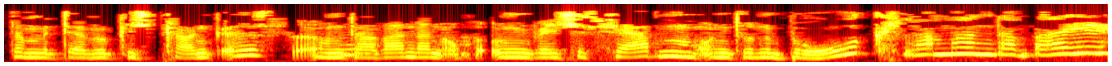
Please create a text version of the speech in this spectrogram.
damit der wirklich krank ist. Und mhm. da waren dann auch irgendwelche Scherben und so eine Büroklammern dabei.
